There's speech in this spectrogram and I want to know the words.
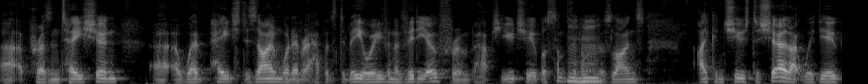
uh, a presentation, uh, a web page design, whatever it happens to be, or even a video from perhaps YouTube or something along those lines. I can choose to share that with you,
